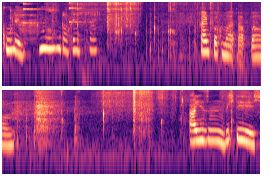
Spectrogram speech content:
Kohle. Juhu, dann kann ich gleich. Einfach mal abbauen. Eisen, wichtig.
